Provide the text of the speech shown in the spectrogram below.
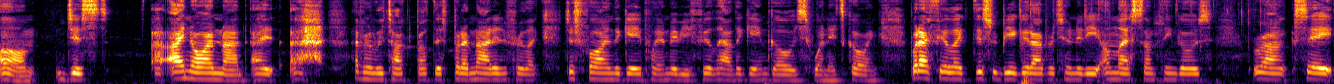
Um, just I know I'm not. I uh, I haven't really talked about this, but I'm not in for like just following the game plan. Maybe feel how the game goes when it's going. But I feel like this would be a good opportunity unless something goes wrong. Say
